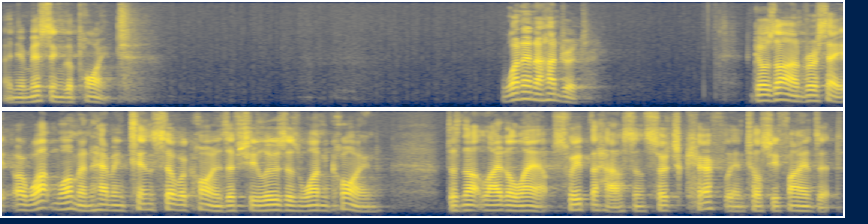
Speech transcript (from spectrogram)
And you're missing the point. One in a hundred. Goes on, verse 8. Or what woman having 10 silver coins, if she loses one coin, does not light a lamp, sweep the house, and search carefully until she finds it.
